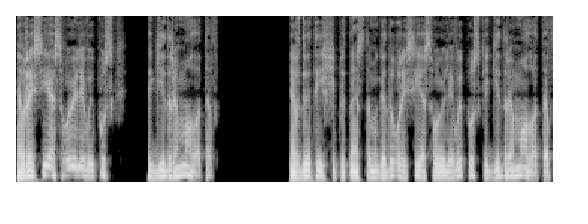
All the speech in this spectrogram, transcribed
В России освоили выпуск гидромолотов. В 2015 году в России освоили выпуск гидромолотов.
